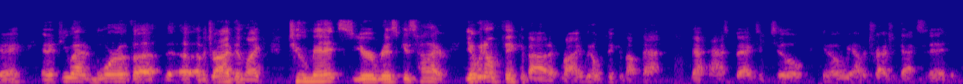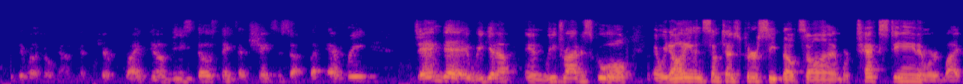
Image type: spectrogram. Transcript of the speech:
Okay. And if you had more of a of a drive than like two minutes, your risk is higher. Yeah, we don't think about it, right? We don't think about that that aspect until you know we have a tragic accident. Then we're like, oh god, gotta be careful, right? You know, these those things that shakes us up. But every dang day we get up and we drive to school and we don't even sometimes put our seatbelts on and we're texting and we're like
